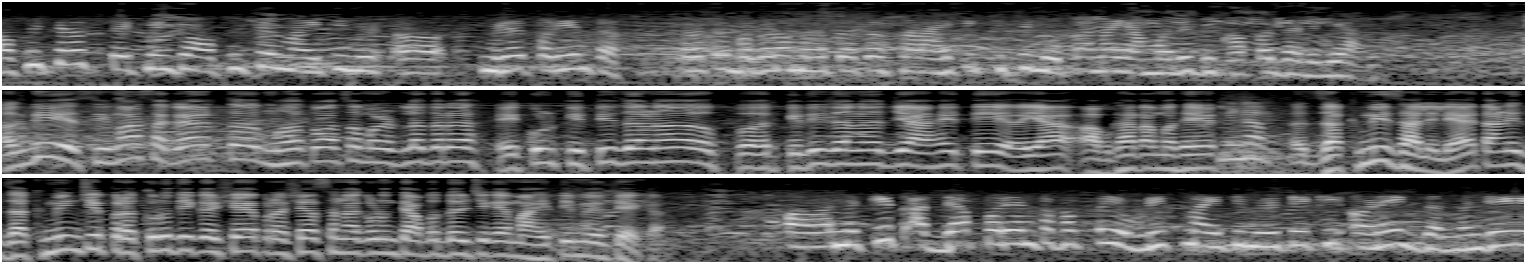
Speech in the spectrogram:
ऑफिशियल स्टेटमेंट किंवा ऑफिशियल माहिती मिळेपर्यंत खरं तर बघणं महत्वाचं असणार आहे की किती लोकांना यामध्ये दुखापत झालेली आहे. अगदी सीमा सगळ्यात महत्वाचं म्हटलं तर एकूण किती जण किती जण जे आहेत ते या अपघातामध्ये जखमी झालेले आहेत आणि जखमींची प्रकृती कशी आहे प्रशासनाकडून त्याबद्दलची काही माहिती मिळते का? नक्कीच अद्यापपर्यंत फक्त एवढीच माहिती मिळते की अनेक जण म्हणजे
